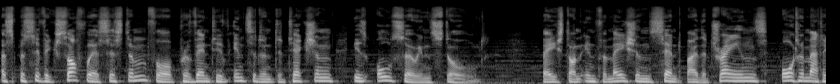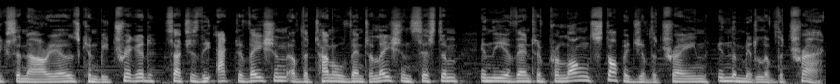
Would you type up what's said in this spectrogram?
A specific software system for preventive incident detection is also installed. Based on information sent by the trains, automatic scenarios can be triggered, such as the activation of the tunnel ventilation system in the event of prolonged stoppage of the train in the middle of the track.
